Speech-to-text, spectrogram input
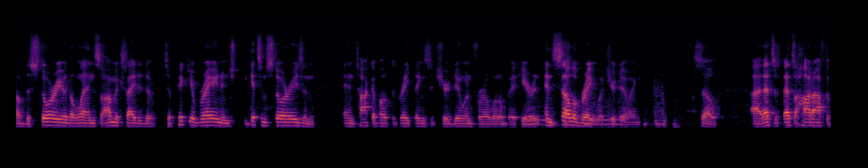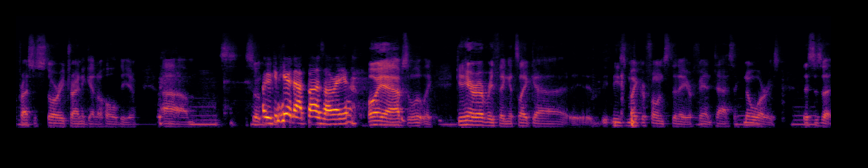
of the story or the lens. So I'm excited to to pick your brain and get some stories and and talk about the great things that you're doing for a little bit here and, and celebrate what you're doing. So uh, that's a, that's a hot off the presses story trying to get a hold of you. Um, so oh, you can hear that buzz already. oh yeah, absolutely. Can hear everything. It's like uh, these microphones today are fantastic. No worries. This is a,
